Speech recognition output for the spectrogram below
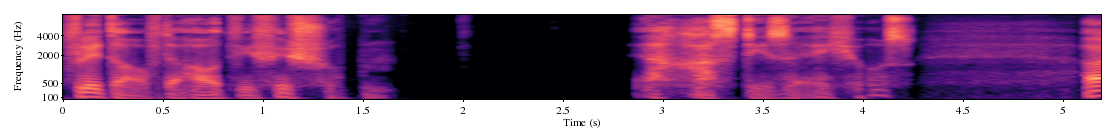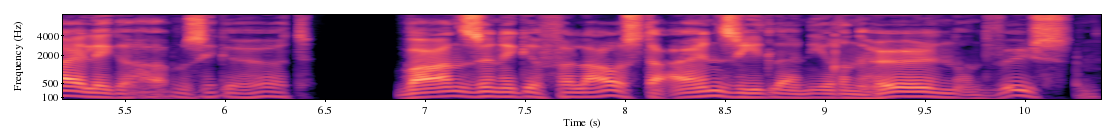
Flitter auf der Haut wie Fischschuppen. Er hasst diese Echos. Heilige haben sie gehört. Wahnsinnige, verlauste Einsiedler in ihren Höhlen und Wüsten.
